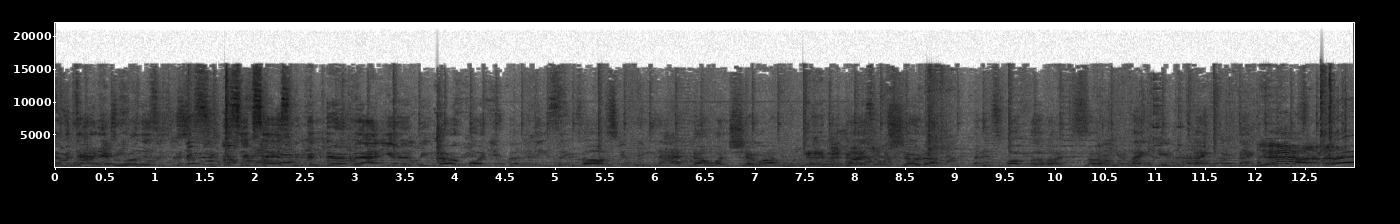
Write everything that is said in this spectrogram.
coming down, everyone. This has been a super success. We couldn't do it without you. There'd be no point in putting these things on if we had no one show up. And you guys all showed up, and it's off the hook. So thank you, thank you, thank you. Just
